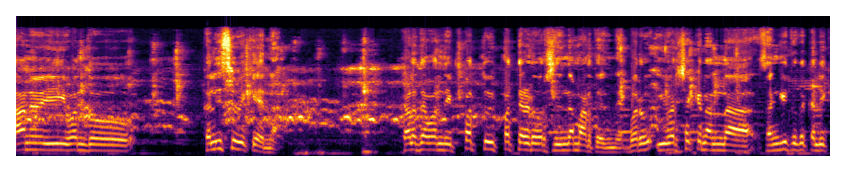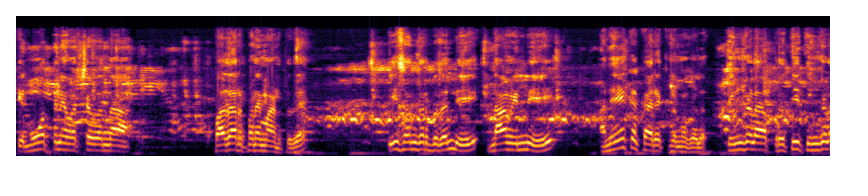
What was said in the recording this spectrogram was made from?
ನಾನು ಈ ಒಂದು ಕಲಿಸುವಿಕೆಯನ್ನು ಕಳೆದ ಒಂದು ಇಪ್ಪತ್ತು, ಇಪ್ಪತ್ತೆರಡು ವರ್ಷದಿಂದ ಮಾಡ್ತಾ ಇದ್ದೀನಿ. ಬರು, ಈ ವರ್ಷಕ್ಕೆ ನನ್ನ ಸಂಗೀತದ ಕಲಿಕೆ ಮೂವತ್ತನೇ ವರ್ಷವನ್ನು ಪಾದಾರ್ಪಣೆ ಮಾಡ್ತದೆ. ಈ ಸಂದರ್ಭದಲ್ಲಿ ನಾವಿಲ್ಲಿ ಅನೇಕ ಕಾರ್ಯಕ್ರಮಗಳು, ತಿಂಗಳ, ಪ್ರತಿ ತಿಂಗಳ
